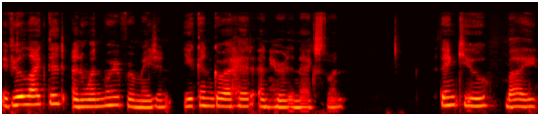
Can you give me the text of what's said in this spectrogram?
If you liked it and want more information, you can go ahead and hear the next one. Thank you. Bye.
